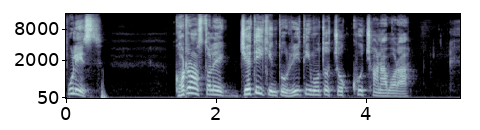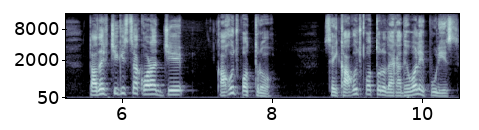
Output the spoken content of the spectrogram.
পুলিশ ঘটনাস্থলে যেতেই কিন্তু রীতিমতো চক্ষু ছানা বড়া। তাদের চিকিৎসা করার যে কাগজপত্র, সেই কাগজপত্র দেখাতে বলে পুলিশ।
